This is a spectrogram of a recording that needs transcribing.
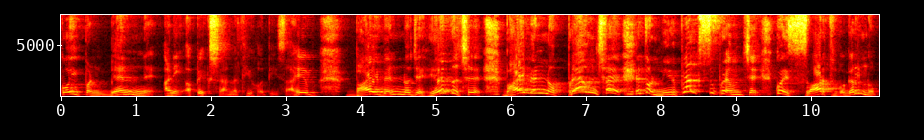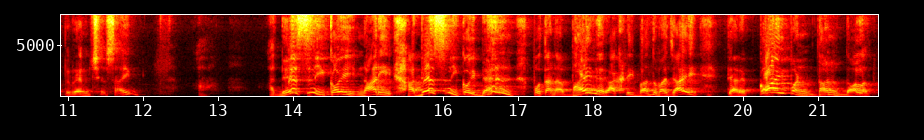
કોઈ પણ બહેનને આની અપેક્ષા નથી હોતી સાહેબ. ભાઈ બહેનનો જે હેત છે, ભાઈ બહેનનો પ્રેમ છે, એ તો નિરપેક્ષ પ્રેમ છે. કોઈ સ્વાર્થ વગરનો પ્રેમ છે સાહેબ. આ દેશની કોઈ નારી, આ દેશની કોઈ બહેન પોતાના ભાઈને રાખડી બાંધવા જાય, ત્યારે કોઈ પણ ધન, દોલત,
